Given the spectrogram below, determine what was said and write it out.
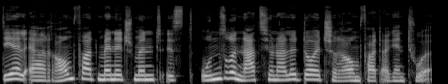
DLR Raumfahrtmanagement ist unsere nationale deutsche Raumfahrtagentur.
